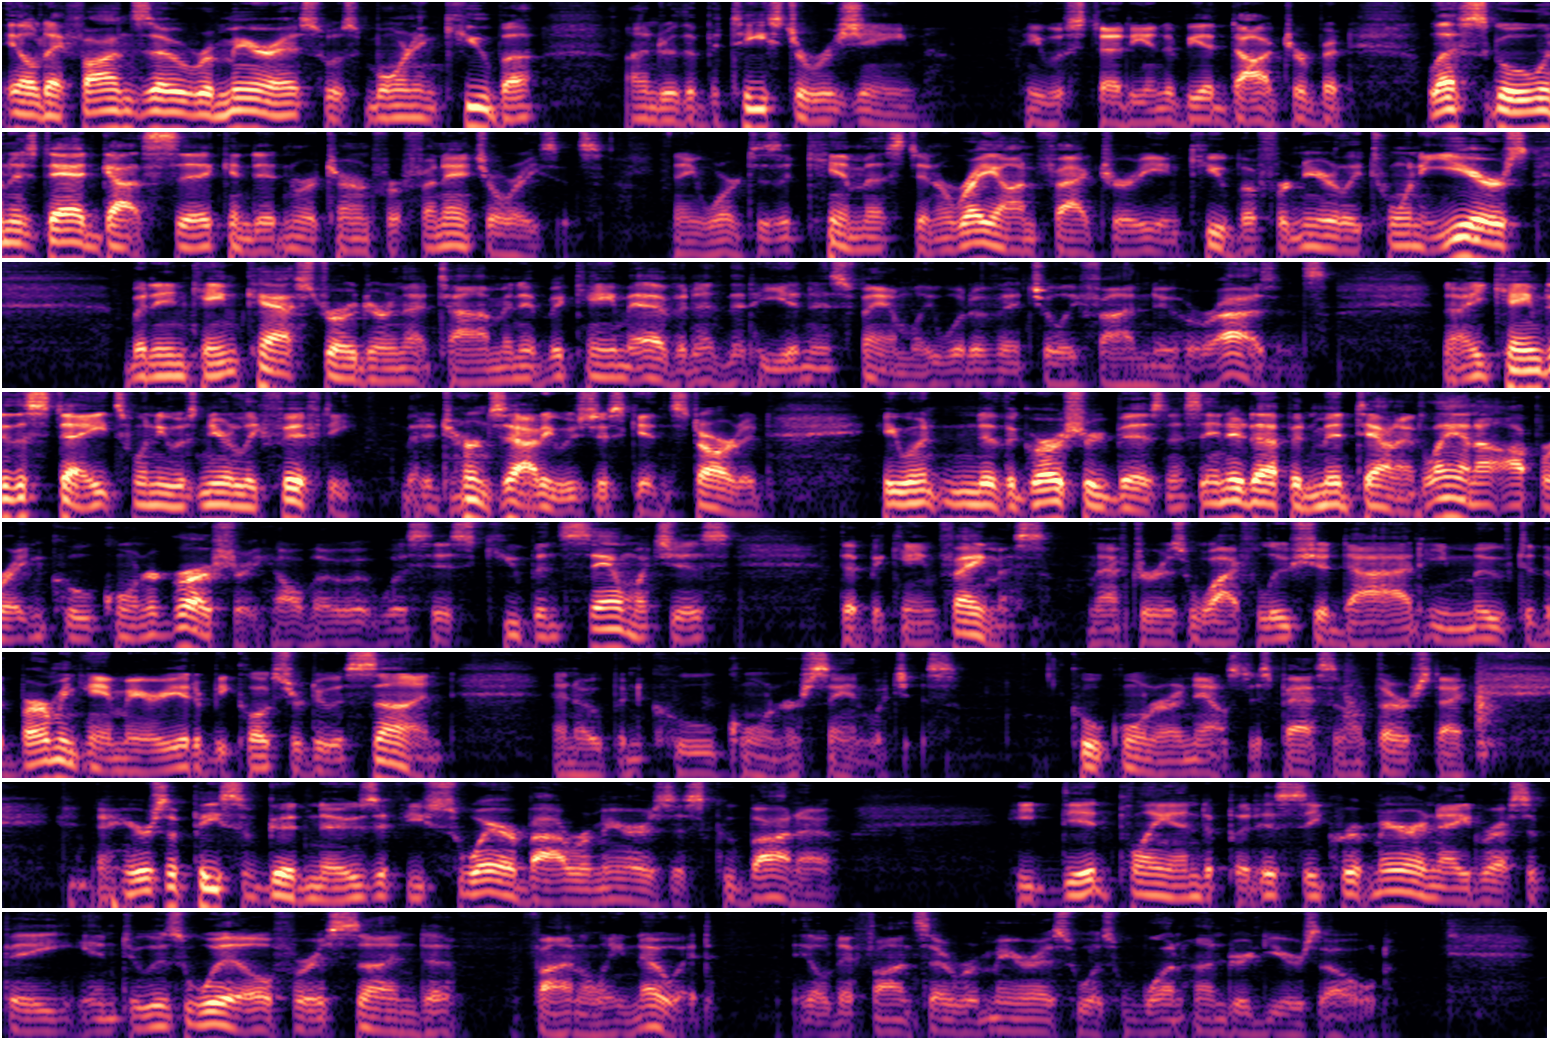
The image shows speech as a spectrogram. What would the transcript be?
Ildefonso Ramirez was born in Cuba under the Batista regime. He was studying to be a doctor, but left school when his dad got sick and didn't return for financial reasons. He worked as a chemist in a rayon factory in Cuba for nearly 20 years, but in came Castro during that time, and it became evident that he and his family would eventually find new horizons. Now, he came to the States when he was nearly 50, but it turns out he was just getting started. He went into the grocery business, ended up in Midtown Atlanta operating Cool Corner Grocery, although it was his Cuban sandwiches that became famous. After his wife Lucia died, he moved to the Birmingham area to be closer to his son and opened Cool Corner Sandwiches. Cool Corner announced his passing on Thursday. Now, here's a piece of good news if you swear by Ramirez's Cubano. He did plan to put his secret marinade recipe into his will for his son to finally know it. Ildefonso Ramirez was 100 years old.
